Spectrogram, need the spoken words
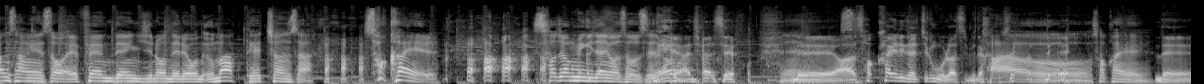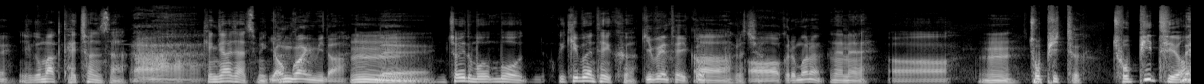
천상에서 FM 대행진으로 내려온 음악 대천사 석하엘 서정민 기자님 어서 오세요. 네, 안녕하세요. 네, 네 아 석하엘이 될 줄은 몰랐습니다. 아, 네. 석하엘. 네, 음악 대천사. 아, 굉장하지 않습니까? 영광입니다. 음, 네, 저희도 뭐뭐 뭐, give and take. give and take. 아, 그렇죠. 어, 그러면은 네네. 어, 음, 조피트. 조피트요? 네.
